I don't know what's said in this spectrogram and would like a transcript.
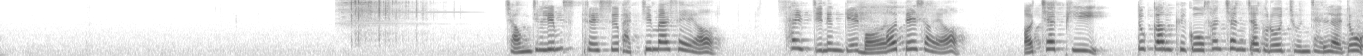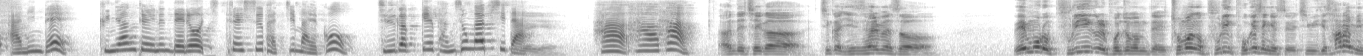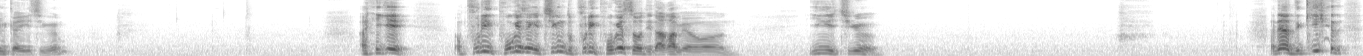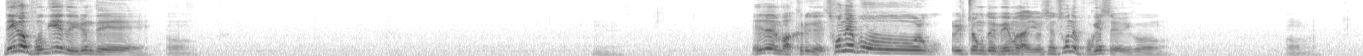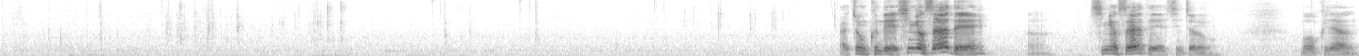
정질님 스트레스 받지 마세요. 살찌는 게 뭐 어때서요? 어차피 뚜껑 크고 선천적으로 존 잘라도 아닌데 그냥 되는 대로 스트레스 받지 말고 즐겁게 방송합시다. 예, 예. 하하하. 아, 근데 제가 지금까지 인생 살면서 외모로 불이익을 본 적 없는데 조만간 불이익 보게 생겼어요. 지금 이게 사람입니까, 이게 지금? 아, 이게 불이익 보게 생겨. 지금도 불이익 보겠어, 어디 나가면. 이게 지금 아, 내가 느끼게 내가 보기에도 이런데 어. 음. 예전에 막 그렇게 손해 볼 정도의 외모는 아니고 요새는 손해 보겠어요 이거 어. 아좀 근데 신경 써야 돼 어. 신경 써야 돼 진짜로 뭐 그냥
